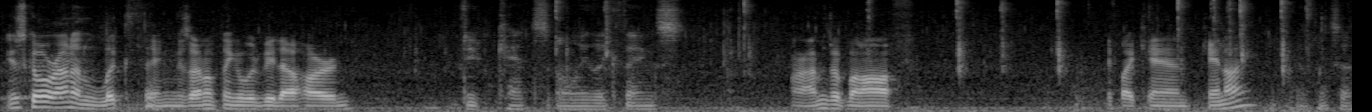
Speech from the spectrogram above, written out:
You just go around and lick things. I don't think it would be that hard. Do cats only lick things? Alright, I'm jumping off. If I can. Can I? I don't think so.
